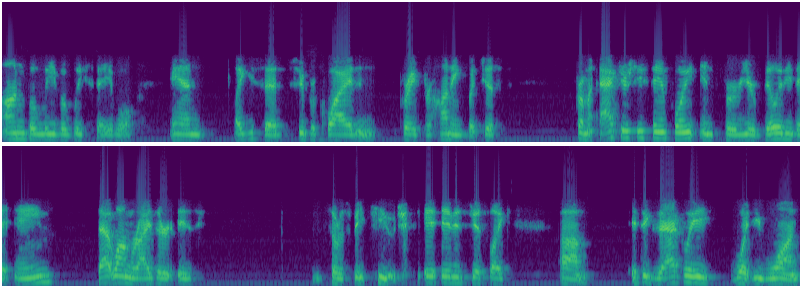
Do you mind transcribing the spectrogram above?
unbelievably stable. And like you said, super quiet and great for hunting, but just from an accuracy standpoint and for your ability to aim, that long riser is, so to speak, huge. It, it is just like, um, it's exactly what you want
